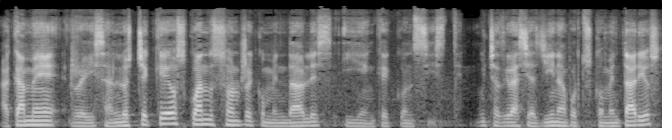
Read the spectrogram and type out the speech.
Acá me revisan los chequeos, cuándo son recomendables y en qué consisten. Muchas gracias Gina por tus comentarios.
